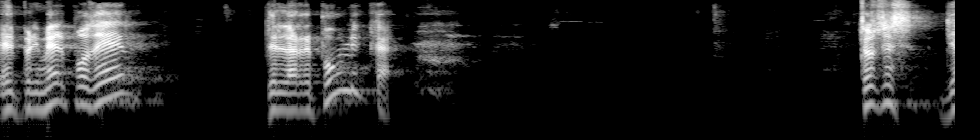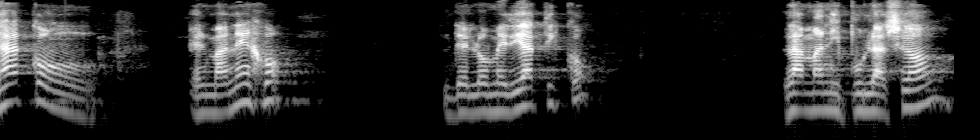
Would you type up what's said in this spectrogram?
el primer poder de la República. Entonces, ya con el manejo de lo mediático, la manipulación,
